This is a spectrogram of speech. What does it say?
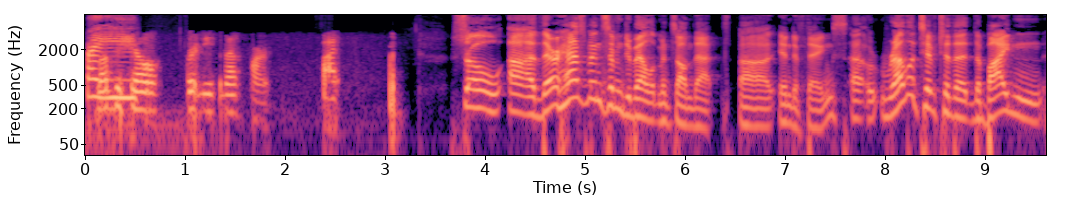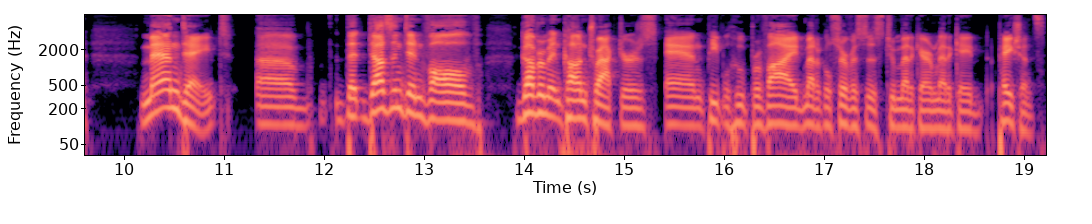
Bye. Love the show. Brittany's the best part. Bye. So uh, there has been some developments on that uh, end of things uh, relative to the the Biden mandate uh, that doesn't involve government contractors and people who provide medical services to Medicare and Medicaid patients.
